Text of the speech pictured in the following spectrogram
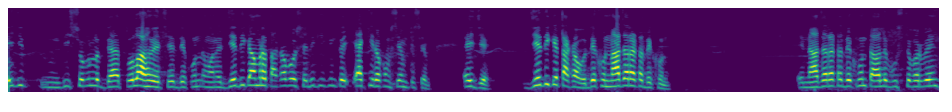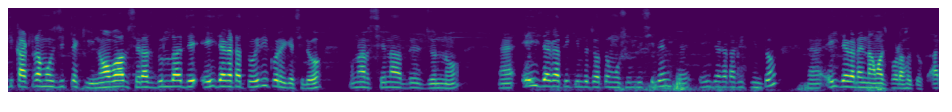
এই যে দৃশ্যগুলো তোলা হয়েছে, দেখুন মানে যেদিকে আমরা তাকাবো সেদিকে কিন্তু একই রকম সেম টু সেম এই যে, যেদিকে তাকাবো, দেখুন, নাজারাটা দেখুন। এই নাজারাটা দেখুন তাহলে বুঝতে পারবেন যে কাটরা মসজিদটা কি। নবাব সিরাজদুল্লাহ যে এই জায়গাটা তৈরি করে গেছিল ওনার সেনাদের জন্য আহ, এই জায়গাতে কিন্তু যত মুসল্লি ছিলেন আহ, এই জায়গাটাতে কিন্তু এই জায়গাটায় নামাজ পড়া হতো। আর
